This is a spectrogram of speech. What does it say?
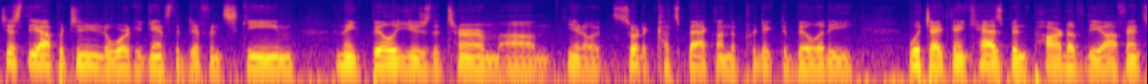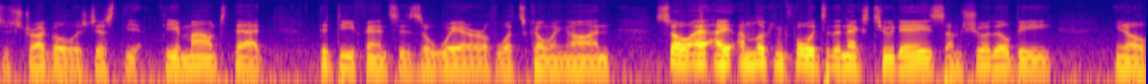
just the opportunity to work against a different scheme. I think Bill used the term, um, you know, it sort of cuts back on the predictability, which I think has been part of the offensive struggle, is just the, the amount that the defense is aware of what's going on. So I, am looking forward to the next two days. I'm sure there'll be, you know,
